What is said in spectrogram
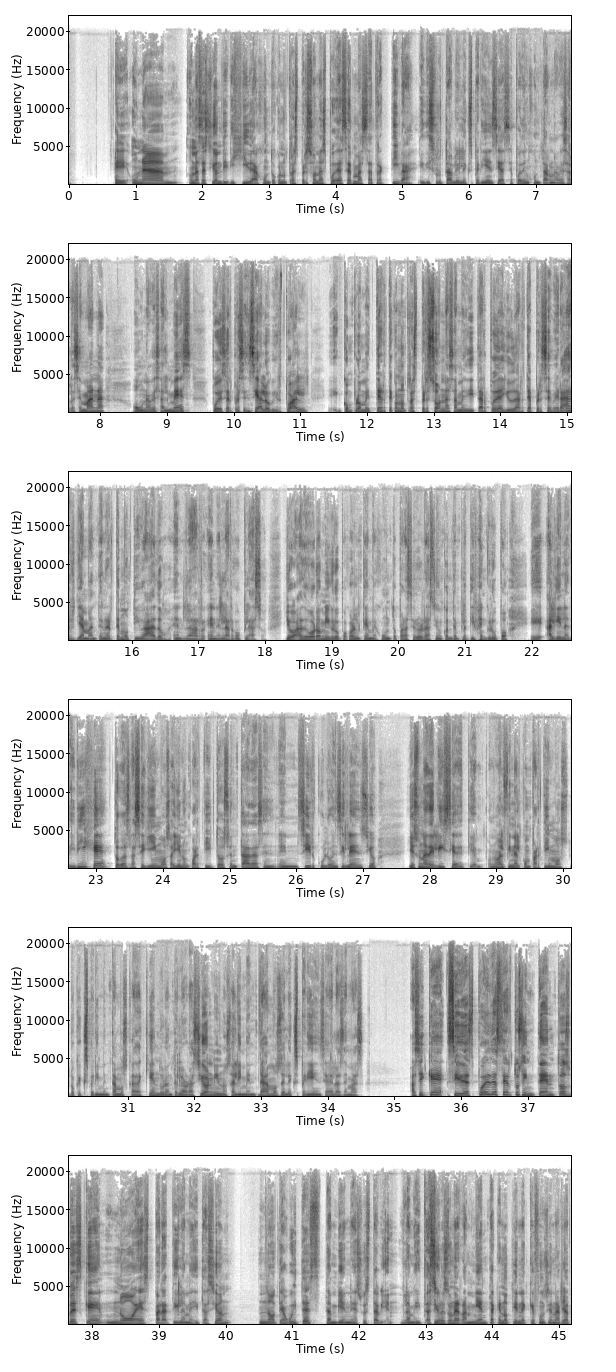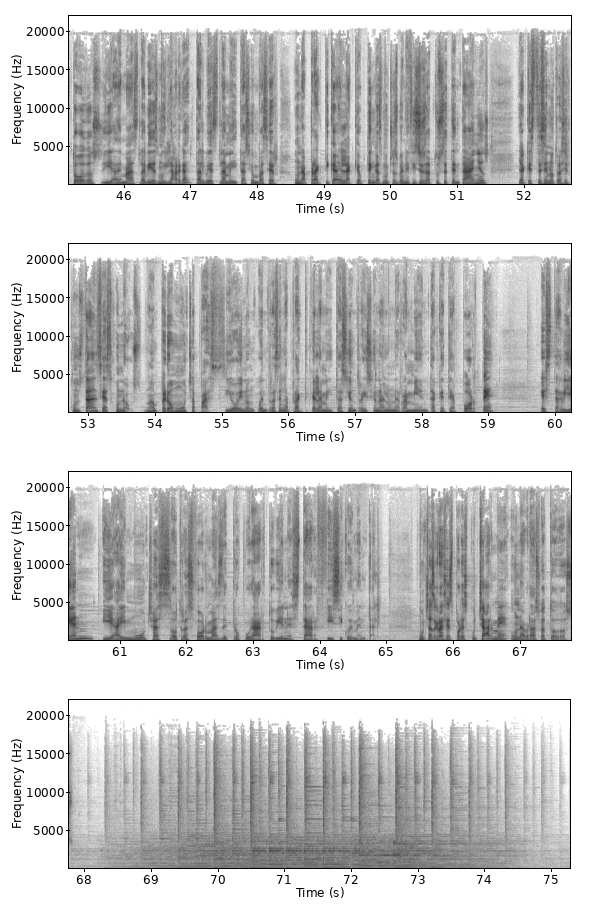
Eh, una, una, sesión dirigida junto con otras personas puede hacer más atractiva y disfrutable la experiencia. Se pueden juntar una vez a la semana o una vez al mes, puede ser presencial o virtual. Eh, comprometerte con otras personas a meditar puede ayudarte a perseverar y a mantenerte motivado en, en el largo plazo. Yo adoro mi grupo con el que me junto para hacer oración contemplativa en grupo. Eh, alguien la dirige, todas la seguimos ahí en un cuartito, sentadas en, en círculo, en silencio y es una delicia de tiempo, ¿no? Al final compartimos lo que experimentamos cada quien durante la oración y nos alimentamos de la experiencia de las demás. Así que si después de hacer tus intentos ves que no es para ti la meditación, no te agüites, también eso está bien. La meditación es una herramienta que no tiene que funcionarle a todos y además la vida es muy larga. Tal vez la meditación va a ser una práctica de la que obtengas muchos beneficios a tus 70 años, ya que estés en otras circunstancias, who knows, ¿no? Pero mucha paz. Si hoy no encuentras en la práctica de la meditación tradicional una herramienta que te aporte, está bien y hay muchas otras formas de procurar tu bienestar físico y mental. Muchas gracias por escucharme. Un abrazo a todos.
